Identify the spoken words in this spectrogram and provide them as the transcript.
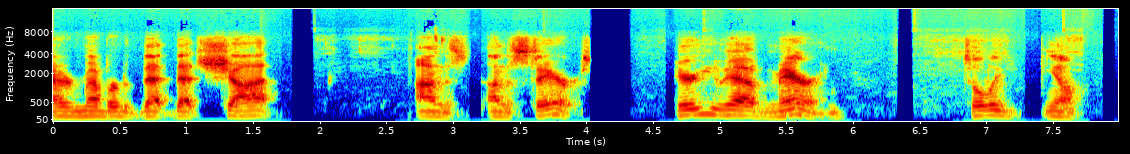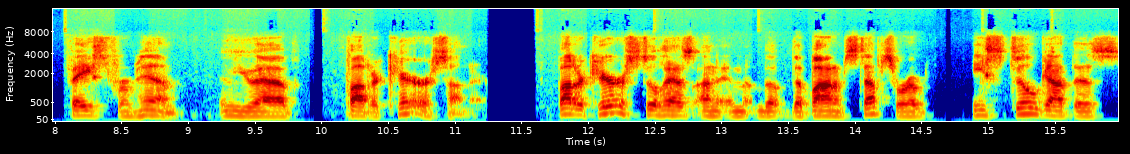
I remember that that shot on the on the stairs. Here you have Merrin, totally you know faced from him, and you have Father Karras on there. Father Karras still has on in the, the bottom steps where he's still got this,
